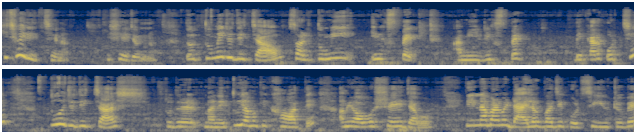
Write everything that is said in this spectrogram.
কিছুই দিচ্ছে না, সেই জন্য। তো তুমি যদি চাও সরি তুমি রিসপেক্ট আমি রিসপেক্ট বেকার করছি। তুই যদি চাস তোদের মানে তুই আমাকে খাওয়াতে, আমি অবশ্যই যাব। তিন নাম্বার আমি ডায়লগ বাজি করছি ইউটিউবে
